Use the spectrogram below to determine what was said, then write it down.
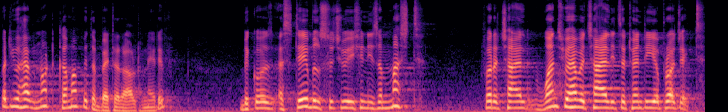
But you have not come up with a better alternative because a stable situation is a must. For a child, once you have a child, it's a twenty-year project.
